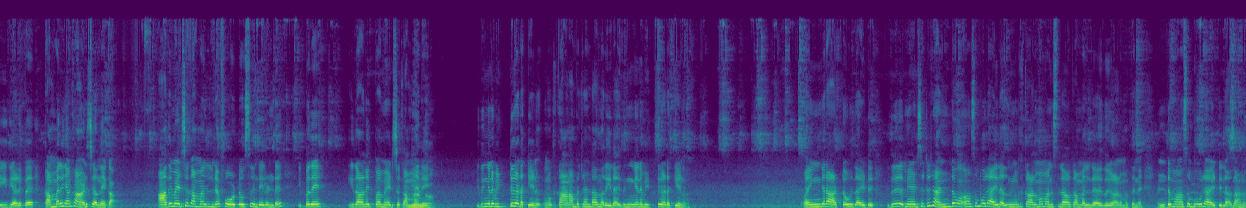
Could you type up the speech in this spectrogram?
രീതിയാണ്. ഇപ്പം കമ്മൽ ഞാൻ കാണിച്ചു തന്നേക്കാം. ആദ്യം മേടിച്ച കമ്മലിന്റെ ഫോട്ടോസ് എന്റെ കയ്യിലുണ്ട്. ഇപ്പം ദേ ഇതാണ് ഇപ്പം മേടിച്ച കമ്മൽ. ഇതിങ്ങനെ വിട്ട് കിടക്കുകയാണ് നിങ്ങൾക്ക് കാണാൻ പറ്റണ്ടെന്നറിയില്ല ഇതിങ്ങനെ വിട്ട് കിടക്കുകയാണ് ഭയങ്കര ആട്ടവും ഇതായിട്ട്. ഇത് മേടിച്ചിട്ട് രണ്ട് മാസം പോലും ആയില്ല. അത് നിങ്ങൾക്ക് കാണുമ്പോൾ മനസ്സിലാവും കമ്മലിന്റെ ഇത് കാണുമ്പോൾ തന്നെ. രണ്ട് മാസം പോലും ആയിട്ടില്ല. അതാണ്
